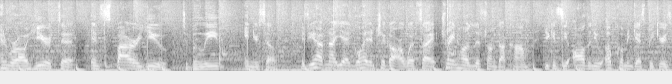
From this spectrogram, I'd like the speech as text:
and we're all here to inspire you to believe in yourself. If you have not yet, go ahead and check out our website, trainhardlivestrong.com. You can see all the new upcoming guest speakers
